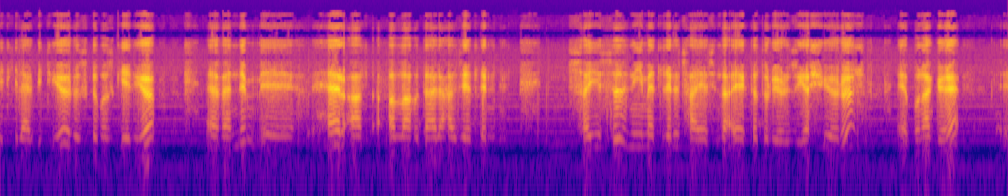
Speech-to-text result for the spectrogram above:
bitkiler bitiyor, rızkımız geliyor. Efendim e, her an Allahu Teala Hazretlerinin sayısız nimetleri sayesinde ayakta duruyoruz, yaşıyoruz. E, buna göre e,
